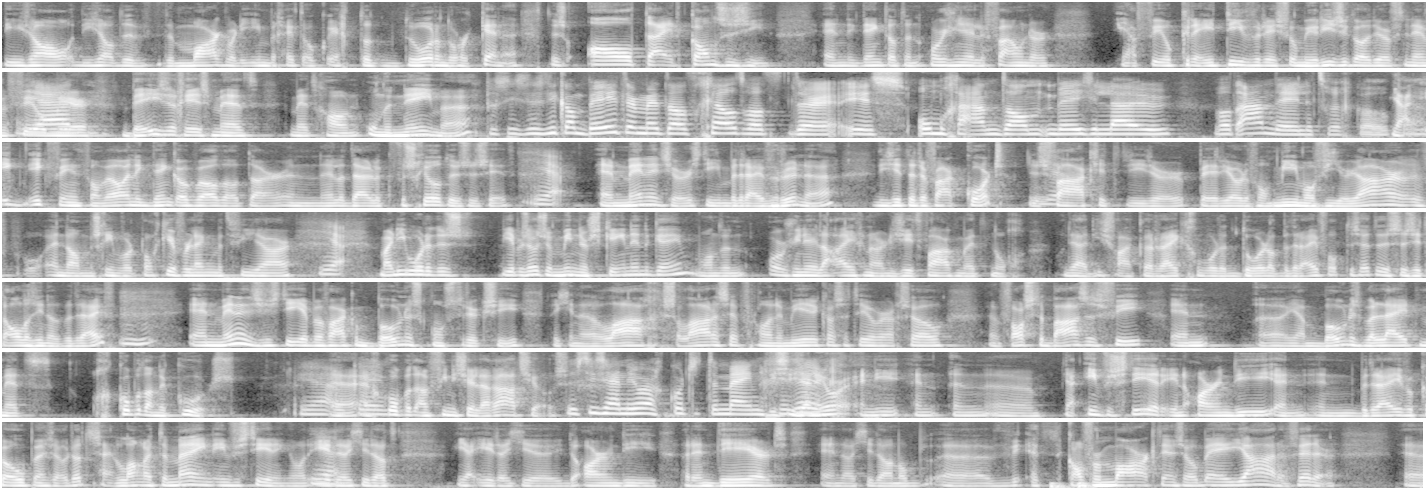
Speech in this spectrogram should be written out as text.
Die zal, die zal de, de markt waar die in begeeft ook echt tot door en door kennen. Dus altijd kansen zien. En ik denk dat een originele founder ja, veel creatiever is, veel meer risico durft te nemen, veel Ja. meer bezig is met, met gewoon ondernemen. Precies, dus die kan beter met dat geld wat er is omgaan dan een beetje lui wat aandelen terugkopen. Ja, ik, ik vind van wel. En ik denk ook wel dat daar een hele duidelijk verschil tussen zit. Ja, En managers die een bedrijf runnen, die zitten er vaak kort. Dus Ja. vaak zitten die er een periode van minimaal vier jaar. En dan misschien wordt het nog een keer verlengd met vier jaar. ja, Maar die worden dus, die hebben sowieso minder skin in de game. Want een originele eigenaar die zit vaak met nog, ja, die is vaak rijk geworden door dat bedrijf op te zetten. Dus er zit alles in dat bedrijf. mhm. En managers die hebben vaak een bonusconstructie. Dat je een laag salaris hebt. Vooral in Amerika is het heel erg zo. Een vaste basisfee. En eh, ja, een bonusbeleid met gekoppeld aan de koers. Ja Eh, en gekoppeld aan financiële ratio's. Dus die zijn heel erg korte termijn Dus gericht. die zijn heel erg- en, die, en, en eh, ja, investeren in R&D en, en bedrijven kopen en zo. Dat zijn lange termijn investeringen. Want Ja. eerder dat je dat, ja, eerder dat je de R&D rendeert en dat je dan op eh, het kan vermarkten en zo, ben je jaren verder.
